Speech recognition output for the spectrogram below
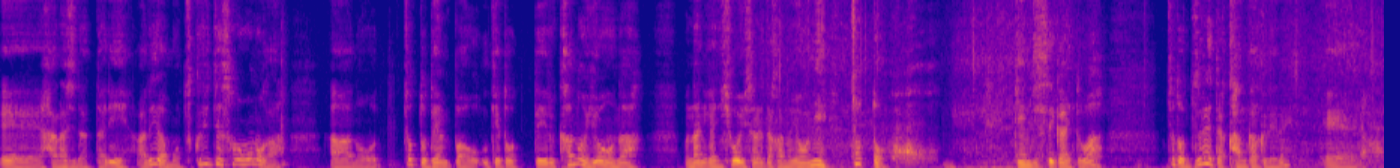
えー話だったり、あるいはもう作り手そのものが、あの、ちょっと電波を受け取っているかのような、何かに憑依されたかのように、ちょっと、現実世界とは、ちょっとずれた感覚でね、えー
